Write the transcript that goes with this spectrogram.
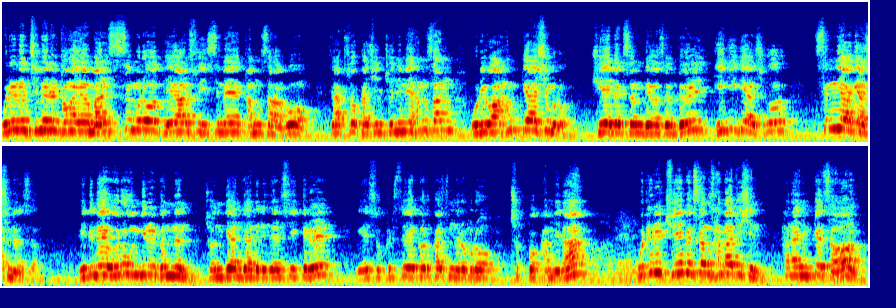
우리는 지면을 통하여 말씀으로 대할 수 있음에 감사하고 약속하신 주님이 항상 우리와 함께 하심으로 주의 백성 되어서 늘 이기게 하시고 승리하게 하시면서 믿음의 의로운 길을 걷는 존귀한 자들이 될 수 있기를 예수 그리스도의 거룩하신 이름으로 축복합니다. 우리를 주의 백성 삼아 주신 하나님께서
